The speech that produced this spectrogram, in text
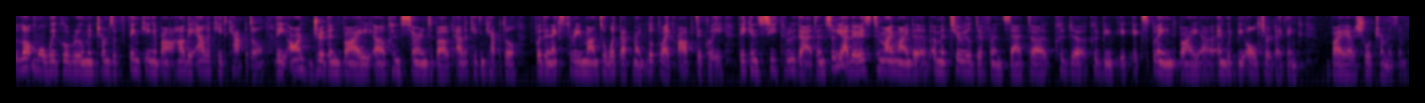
a lot more wiggle room in terms of thinking about how they allocate capital. They aren't driven by uh, concerns about allocating capital for the next three months or what that might look like optically. They can see through that, and so yeah, there is, to my mind, a, a material difference that uh, could uh, could be explained by uh, and would be altered, I think, by uh, short termism.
